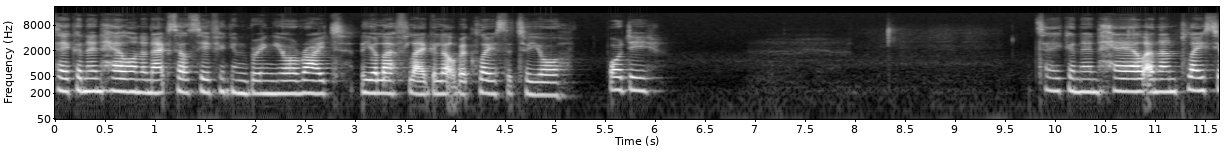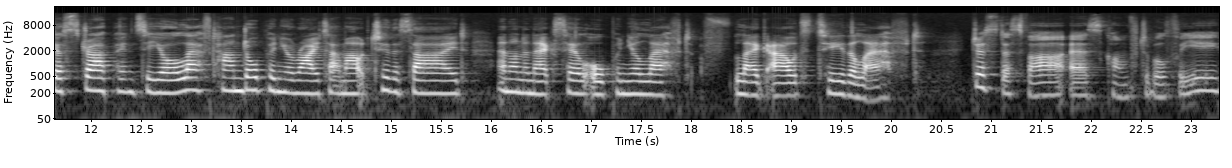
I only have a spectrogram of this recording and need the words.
Take an inhale on an exhale, see if you can bring your right, your left leg a little bit closer to your body. Take an inhale and then place your strap into your left hand, open your right arm out to the side and on an exhale open your left leg out to the left just as far as comfortable for you.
